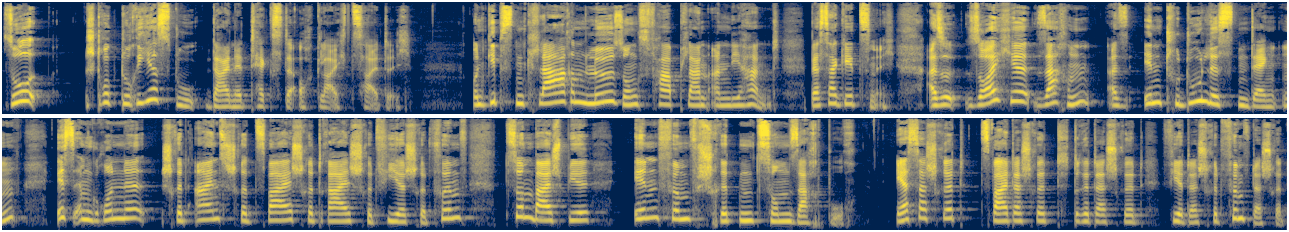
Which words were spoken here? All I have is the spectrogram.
So strukturierst du deine Texte auch gleichzeitig und gibst einen klaren Lösungsfahrplan an die Hand. Besser geht's nicht. Also solche Sachen, also in To-Do-Listen denken, ist im Grunde Schritt eins, Schritt zwei, Schritt drei, Schritt vier, Schritt fünf. Zum Beispiel in fünf Schritten zum Sachbuch. Erster Schritt, zweiter Schritt, dritter Schritt, vierter Schritt, fünfter Schritt.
